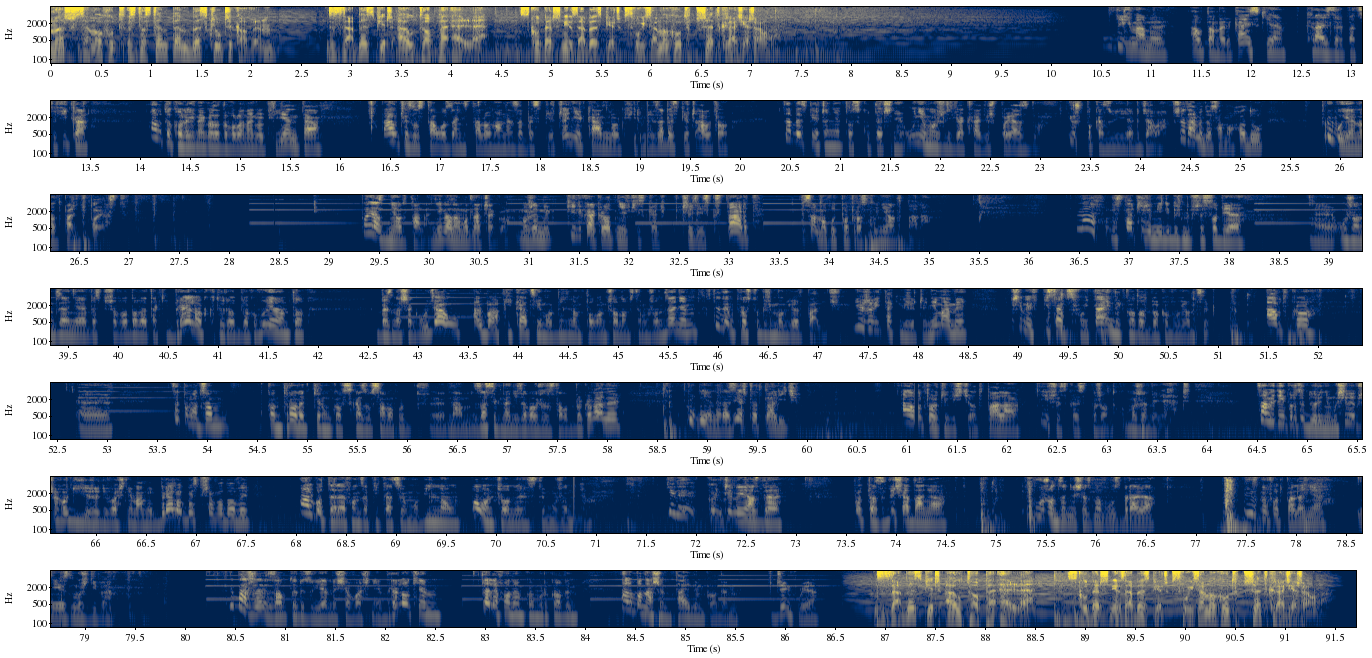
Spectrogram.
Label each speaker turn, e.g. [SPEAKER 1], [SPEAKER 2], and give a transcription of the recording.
[SPEAKER 1] Masz samochód z dostępem bezkluczykowym? Zabezpieczauto.pl Skutecznie zabezpiecz swój samochód przed kradzieżą.
[SPEAKER 2] Dziś mamy auto amerykańskie, Chrysler Pacifica, auto kolejnego zadowolonego klienta. W aucie zostało zainstalowane zabezpieczenie Canlock firmy Zabezpiecz Auto. Zabezpieczenie to skutecznie uniemożliwia kradzież pojazdu. Już pokazuję jak działa. Wsiadamy do samochodu, próbujemy odpalić pojazd. Pojazd nie odpala, nie wiadomo dlaczego. Możemy kilkakrotnie wciskać przycisk start, samochód po prostu nie odpala. No, wystarczy, że mielibyśmy przy sobie e, urządzenie bezprzewodowe, taki brelok, który odblokowuje nam to bez naszego udziału, albo aplikację mobilną połączoną z tym urządzeniem. Wtedy po prostu byśmy mogli odpalić. Jeżeli takich rzeczy nie mamy, musimy wpisać swój tajny kod odblokowujący autko. E, Za pomocą kontrolek kierunkowskazu samochód e, nam zasygnalizował, że został odblokowany. Próbujemy raz jeszcze odpalić. Auto oczywiście odpala i wszystko jest w porządku. Możemy jechać. Całej tej procedury nie musimy przechodzić, jeżeli właśnie mamy brelok bezprzewodowy albo telefon z aplikacją mobilną połączony z tym urządzeniem. Kiedy kończymy jazdę, podczas wysiadania urządzenie się znowu uzbraja i znów odpalenie nie jest możliwe. Chyba, że zautoryzujemy się właśnie brelokiem, telefonem komórkowym albo naszym tajnym kodem. Dziękuję.
[SPEAKER 1] Zabezpieczauto.pl Skutecznie zabezpiecz swój samochód przed kradzieżą.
